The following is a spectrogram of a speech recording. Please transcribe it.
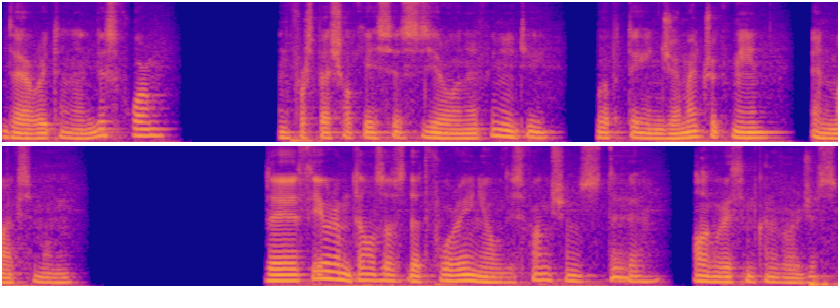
they are written in this form, and for special cases 0 and infinity, we obtain geometric mean and maximum. The theorem tells us that for any of these functions, the algorithm converges.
